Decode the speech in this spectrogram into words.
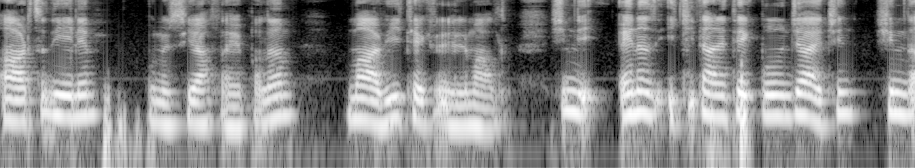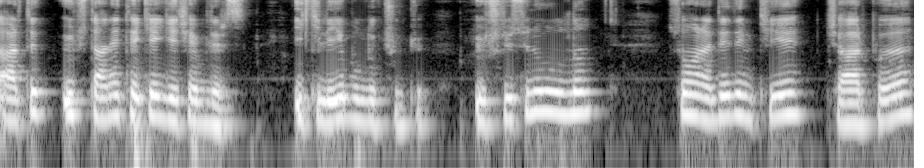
Artı diyelim. Bunu siyahla yapalım. Maviyi tekrar elime aldım. Şimdi en az 2 tane tek bulunacağı için şimdi artık 3 tane teke geçebiliriz. İkiliyi bulduk çünkü. Üçlüsünü buldum. Sonra dedim ki çarpı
